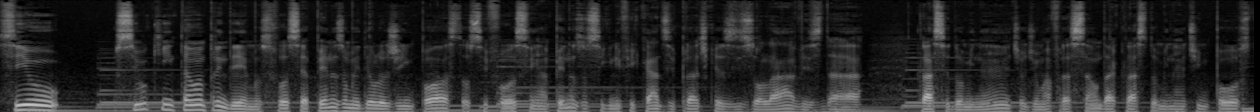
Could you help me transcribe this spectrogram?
Se o se o que então aprendemos fosse apenas uma ideologia imposta, ou se fossem apenas os significados e práticas isoláveis da classe dominante ou de uma fração da classe dominante imposto,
